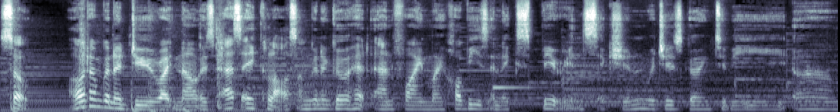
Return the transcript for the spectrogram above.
So what I'm going to do right now is as a class, I'm going to go ahead and find my hobbies and experience section, which is going to be, um,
